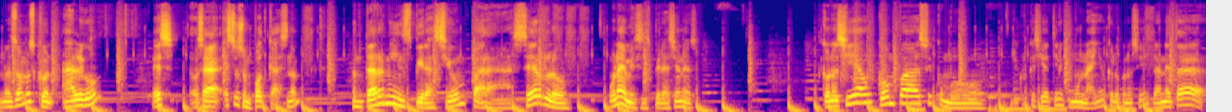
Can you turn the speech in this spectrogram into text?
nos vamos con algo. Es, o sea, esto es un podcast, ¿no? Contar mi inspiración para hacerlo. Una de mis inspiraciones. Conocí a un compa hace como. Yo creo que sí, ya tiene como un año que lo conocí. La neta,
